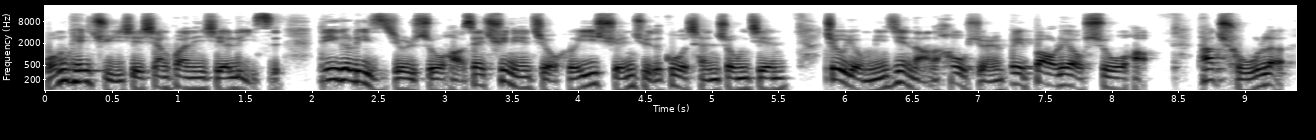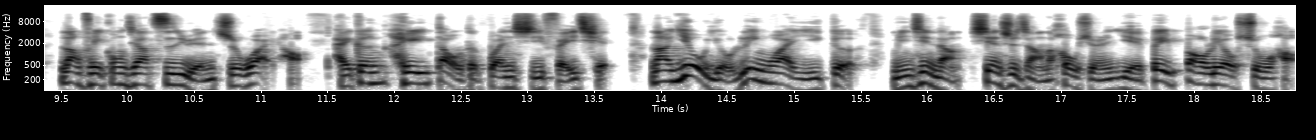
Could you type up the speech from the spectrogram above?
我们可以举一些相关的一些例子。第一个例子就是说，哈，在去年九合一选举的过程中间，就有民进党的候选人被爆料说，哈，他除了浪费公家资源之外，哈，还跟黑道的关系匪浅。那又有另外一个。民进党县市长的候选人也被爆料说，哈，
